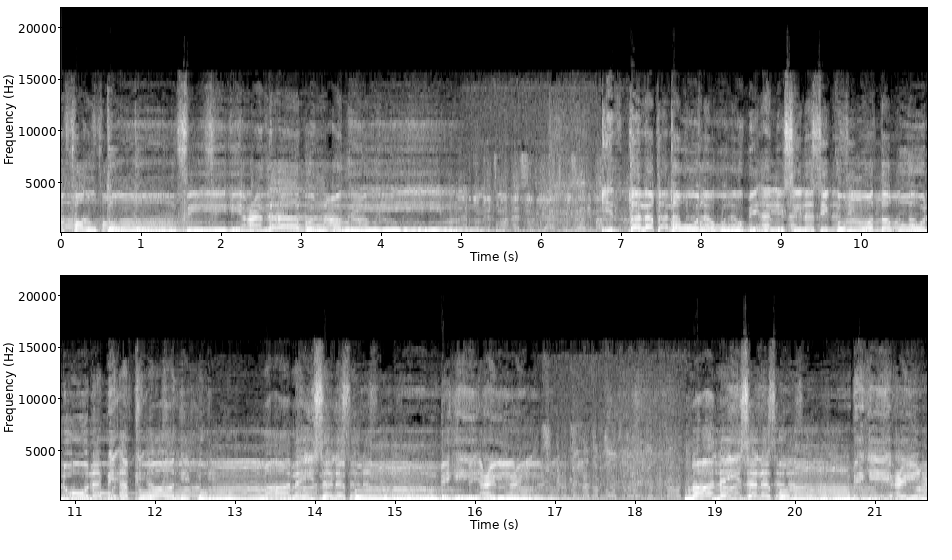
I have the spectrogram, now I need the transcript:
أفضتم فيه عذاب عظيم. إذ تلقونه بألسنتكم وتقولون بأفواهكم ما ليس لكم به علم. ما ليس لكم به علم.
